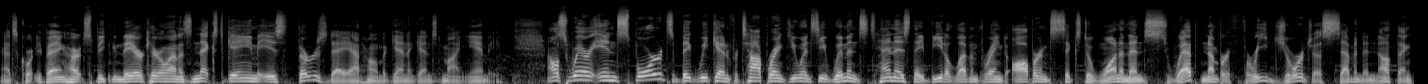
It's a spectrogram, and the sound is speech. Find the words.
That's Courtney Banghart speaking there. Carolina's next game is Thursday at home again against Miami. Elsewhere in sports, a big weekend for top ranked UNC women's tennis. They beat 11th ranked Auburn 6 to 1 and then swept number 3 Georgia 7 to nothing.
